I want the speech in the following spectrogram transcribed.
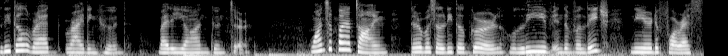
Little Red Riding Hood by Leanne Guenther. Once upon a time there was a little girl who lived in the village near the forest.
